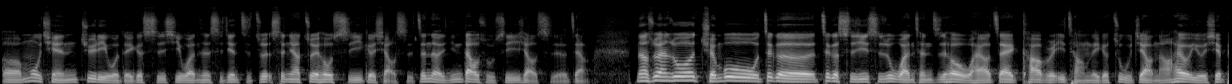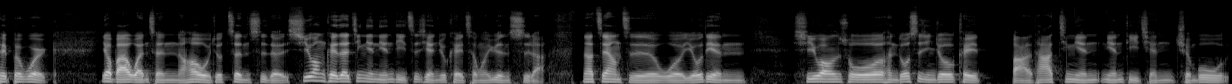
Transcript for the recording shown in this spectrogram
呃，目前距离我的一个实习完成时间只最剩下最后十一个小时，真的已经倒数十一小时了。这样，那虽然说全部这个这个实习时数完成之后，我还要再 cover 一场的一个助教，然后还有有一些 paperwork 要把它完成，然后我就正式的希望可以在今年年底之前就可以成为院士啦。那这样子我有点。希望说很多事情就可以把它今年年底前全部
